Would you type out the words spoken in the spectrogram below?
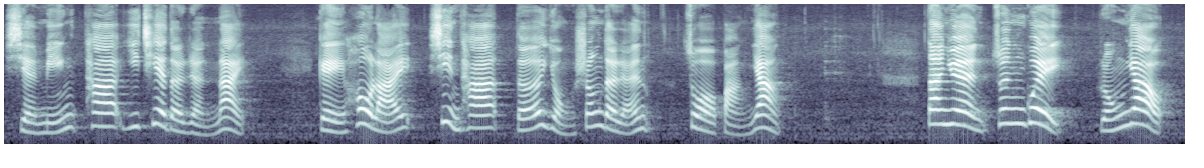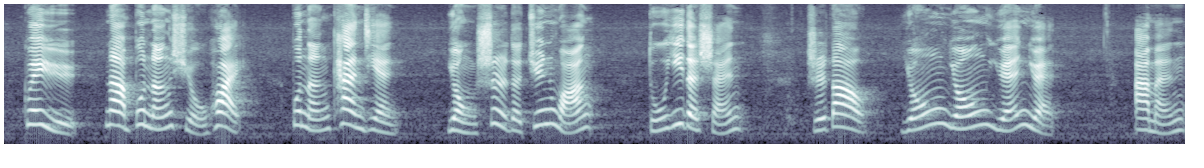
显明他一切的忍耐，给后来信他得永生的人做榜样。但愿尊贵荣耀归于那不能朽坏、不能看见、永世的君王，独一的神。直到永永远远，阿门。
